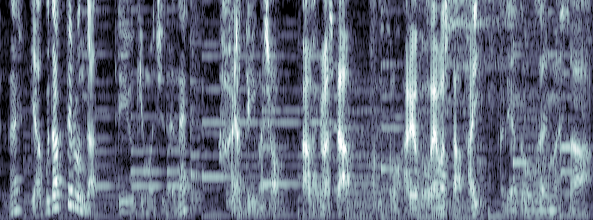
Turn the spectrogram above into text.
てね、役立ってるんだっていう気持ちでね、はいやっていきましょう。わかりました。本日もありがとうございました。はい、ありがとうございました。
